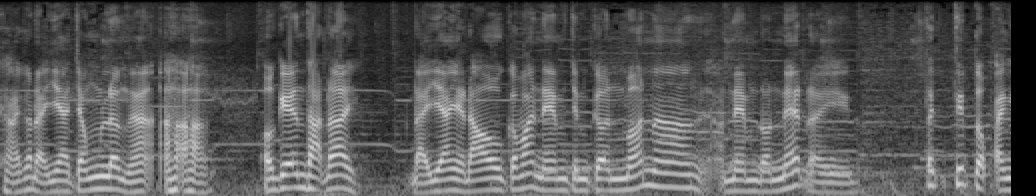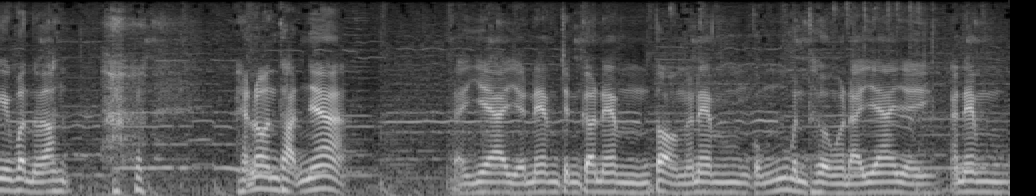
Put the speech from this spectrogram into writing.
Khải có đại gia chống lưng hả à, ok anh thật ơi đại gia nhà đâu? Có mấy anh em trên kênh mến anh em donate rồi tiếp tiếp tục anh như vần rồi anh. Hello anh thật nha đại gia giờ anh em trên kênh em toàn anh em cũng bình thường mà đại gia vậy. Anh em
